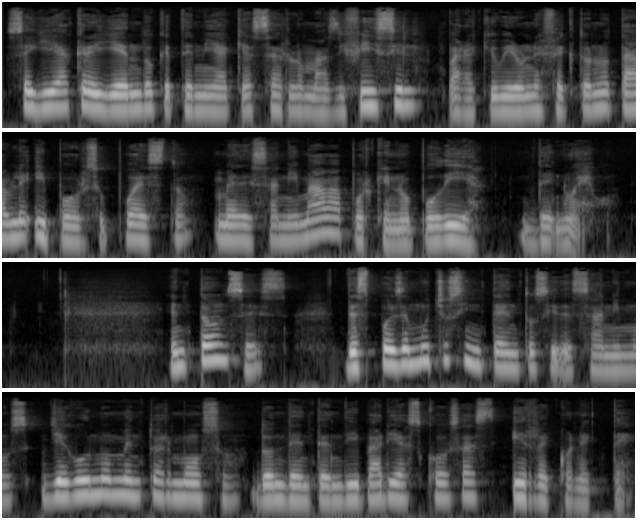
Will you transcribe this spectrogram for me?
seguía creyendo que tenía que hacerlo más difícil para que hubiera un efecto notable y por supuesto me desanimaba porque no podía de nuevo. Entonces, después de muchos intentos y desánimos, llegó un momento hermoso donde entendí varias cosas y reconecté.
